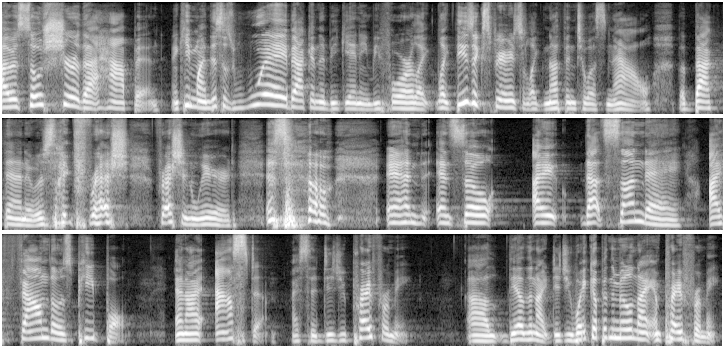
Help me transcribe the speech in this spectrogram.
I was so sure that happened. And keep in mind, this is way back in the beginning before, like, like these experiences are like nothing to us now. But back then it was like fresh, fresh and weird. And so, and, and so I, that Sunday, I found those people and I asked them, I said, did you pray for me? Uh, the other night, did you wake up in the middle of the night and pray for me?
